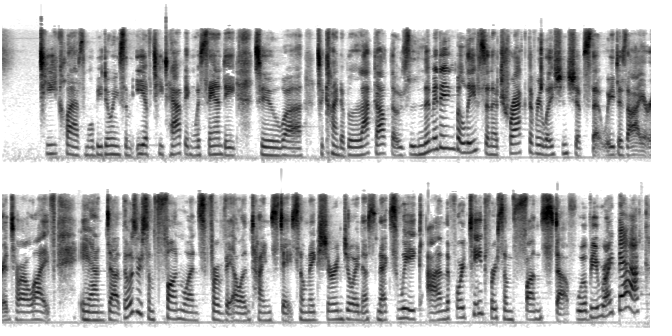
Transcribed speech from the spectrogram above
class and we'll be doing some EFT tapping with Sandy to uh, to kind of black out those limiting beliefs and attract the relationships that we desire into our life. And uh, those are some fun ones for Valentine's Day. So make sure and join us next week on the 14th for some fun stuff. We'll be right back.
